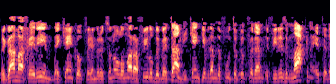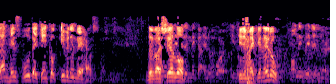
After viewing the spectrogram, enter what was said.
V'gam acherim, they can't cook for him. Ritzono lomar afilu bebetam. He can't give them the food to cook for them. If he doesn't makna it to them, his food, they can't cook even in their house. Levashel lo. He didn't make a eruv or he He didn't make an eruv. Only if.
